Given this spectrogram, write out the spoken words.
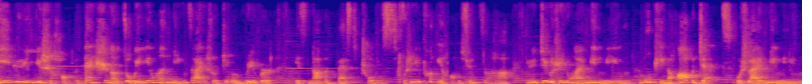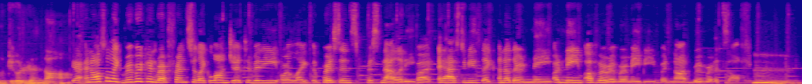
义寓意是好的，但是呢，作为英文名字来说，这个 river is not the best choice，不是一个特别好的选择哈，因为这个是用来命名物品的 object，不是来命名这个人的哈。 Yeah, and also like river can reference to like longevity or like the person's personality, but it has to be like another name, a name of a river maybe, but not river itself. 嗯，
